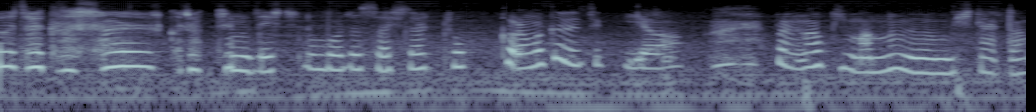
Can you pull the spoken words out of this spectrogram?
Evet arkadaşlar karakterimi değiştirdim. Bu arada saçlar çok karma karışık ya. Ben ne yapayım anlamıyorum işlerden.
